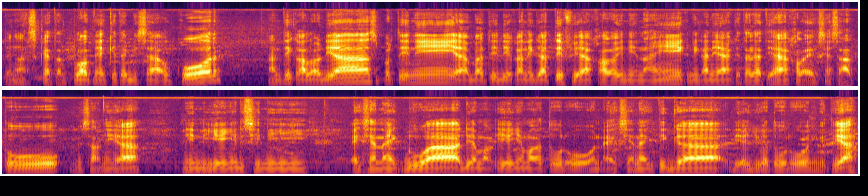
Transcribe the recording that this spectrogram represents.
dengan scatter plotnya kita bisa ukur Nanti kalau dia seperti ini ya berarti dia kan negatif ya. Kalau ini naik, ini kan ya kita lihat ya. Kalau x-nya satu misalnya ya, ini y-nya di sini. X-nya naik 2, dia mal y-nya malah turun. X-nya naik 3, dia juga turun gitu ya.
